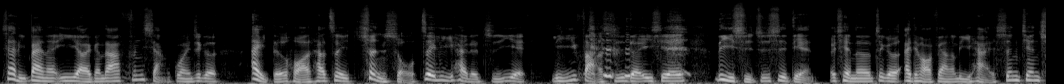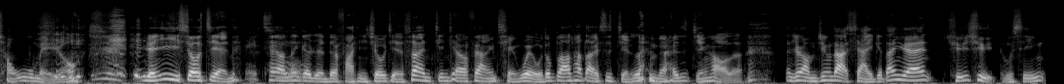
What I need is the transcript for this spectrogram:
下礼拜呢，一一来跟大家分享关于这个爱德华他最趁手、最厉害的职业理发师的一些历史知识点。而且呢，这个爱德华非常厉害，身兼宠物美容、园艺修剪，还有那个人的发型修剪。虽然剪起来非常前卫，我都不知道他到底是剪烂了还是剪好了。那就让我们进入到下一个单元，曲曲独行。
